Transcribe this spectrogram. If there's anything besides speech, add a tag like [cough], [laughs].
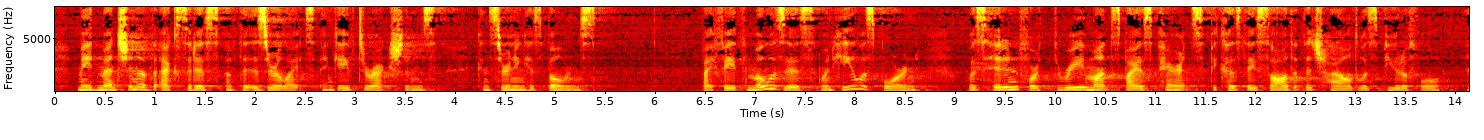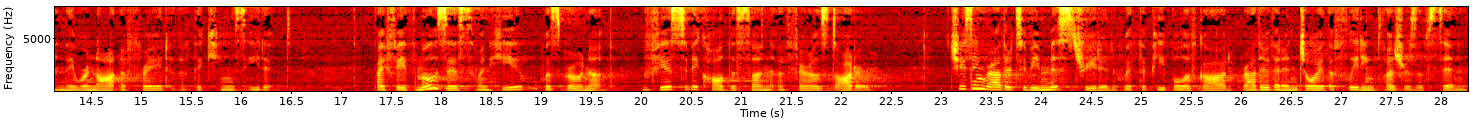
made mention of the exodus of the Israelites and gave directions concerning his bones. By faith, Moses, when he was born, was hidden for three months by his parents because they saw that the child was beautiful and they were not afraid of the king's edict. By faith, Moses, when he was grown up, refused to be called the son of Pharaoh's daughter, choosing rather to be mistreated with the people of God rather than enjoy the fleeting pleasures of sin.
